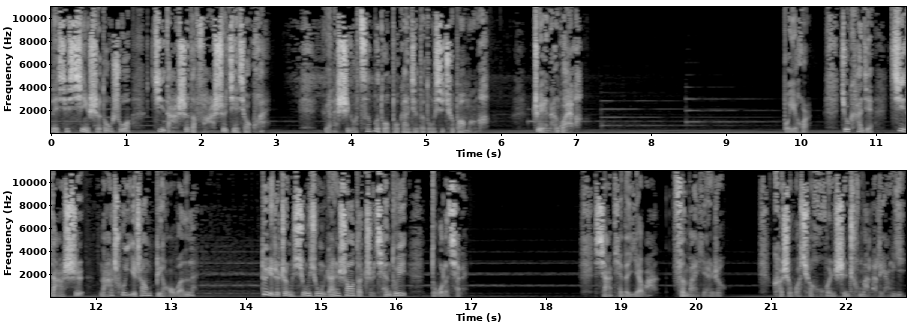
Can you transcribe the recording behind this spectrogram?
那些信使都说季大师的法事见效快，原来是有这么多不干净的东西去帮忙啊，这也难怪了。”不一会儿，就看见季大师拿出一张表文来，对着正熊熊燃烧的纸钱堆读了起来。夏天的夜晚分外炎热，可是我却浑身充满了凉意，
